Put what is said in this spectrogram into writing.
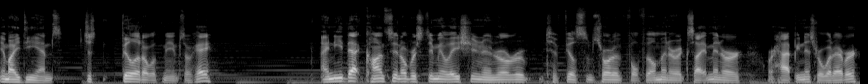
in my DMs. Just fill it up with memes, okay? I need that constant overstimulation in order to feel some sort of fulfillment or excitement or, or happiness or whatever.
